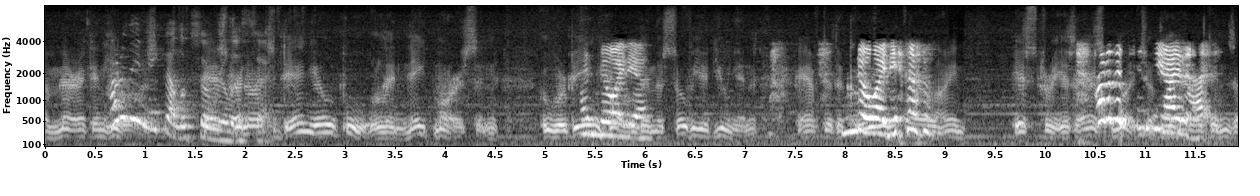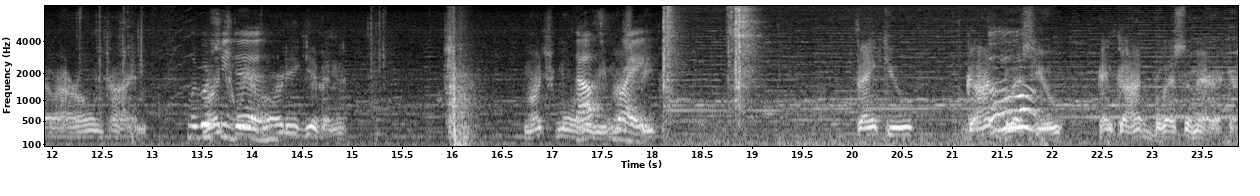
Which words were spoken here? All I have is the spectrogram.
American How do they make that look so Astronauts realistic? Daniel Poole and Nate Morrison, who were I being have no idea. in the Soviet Union after the No Korean idea. airline. History has asked How did they much of the that? Americans of our own time. Look what much she we have did. already given. Much more That's we must right. be. Thank you. God Oh. bless you, and God bless America.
